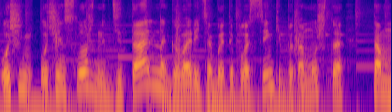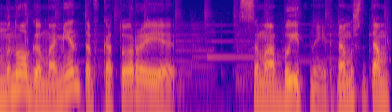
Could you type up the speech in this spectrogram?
Очень, очень сложно детально говорить об этой пластинке, потому что там много моментов, которые самобытные, потому что там,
